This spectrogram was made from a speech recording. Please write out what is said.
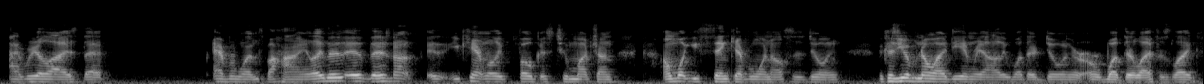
I realize that everyone's behind. Like there, there's not you can't really focus too much on on what you think everyone else is doing because you have no idea in reality what they're doing or, or what their life is like.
